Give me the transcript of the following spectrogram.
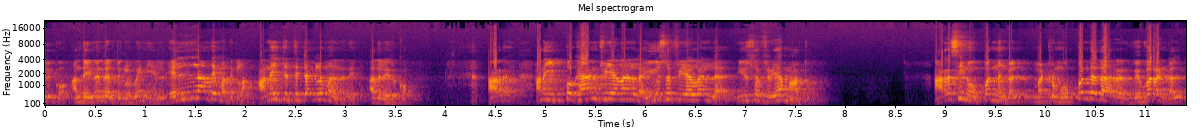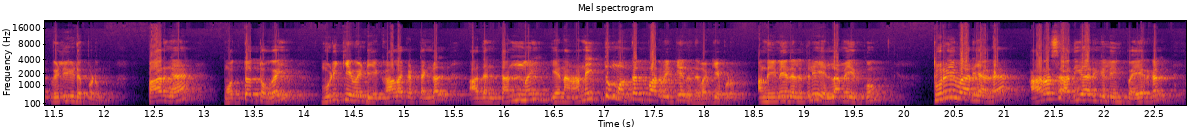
இருக்கும். அந்த இணையதளத்துக்குள்ள போய் நீ எல்லாத்தையும் பார்த்துக்கலாம். அனைத்து திட்டங்களும் என்னது? அதில் இருக்கும். ஆனால் இப்போ ஹேண்ட் இல்லை. யூசர் இல்லை. யூசர் ஃப்ரீயாக மாற்றும் அரசின் ஒப்பந்தங்கள் மற்றும் ஒப்பந்ததாரர் விவரங்கள் வெளியிடப்படும். பாருங்க மொத்த தொகை முடிக்க வேண்டிய காலகட்டங்கள் அதன் தன்மை என அனைத்தும் மக்கள் பார்வைக்கு எனது வைக்கப்படும். அந்த இணையதளத்தில் எல்லாமே இருக்கும். துறை வாரியாக அரசு அதிகாரிகளின் பெயர்கள்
